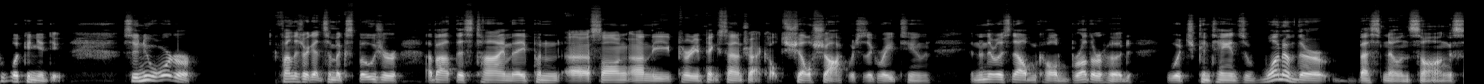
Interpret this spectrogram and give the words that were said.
what can you do? So New Order finally start getting some exposure about this time. They put a song on the Pretty Pink soundtrack called Shell Shock, which is a great tune. And then they released an album called Brotherhood, which contains one of their best known songs.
